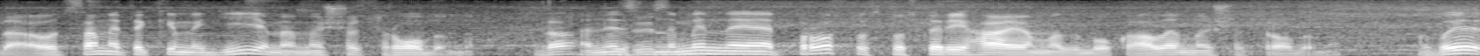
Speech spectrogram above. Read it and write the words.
Да. От саме такими діями ми щось робимо. Да, не, ми не просто спостерігаємо збоку, але ми щось робимо. Ви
